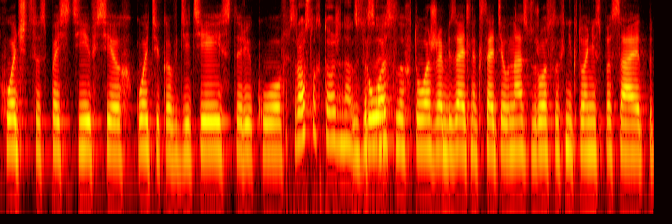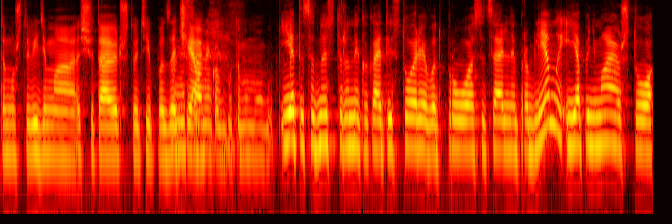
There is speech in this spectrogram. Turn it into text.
хочется спасти всех котиков, детей, стариков. Взрослых тоже надо Взрослых спасать. тоже обязательно. Кстати, у нас взрослых никто не спасает, потому что, видимо, считают, что типа зачем. Они сами как будто бы могут. И это, с одной стороны, какая-то история вот про социальные проблемы, и я понимаю, что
